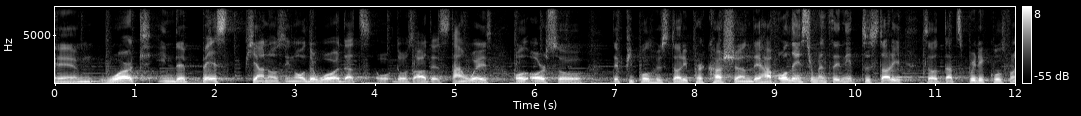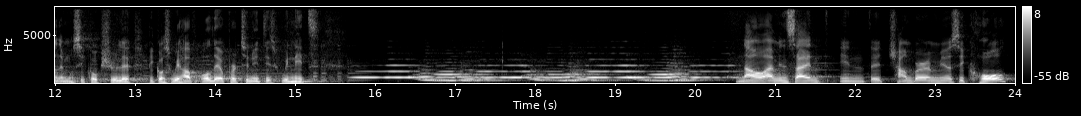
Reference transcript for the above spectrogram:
um, work in the best pianos in all the world. That's, those are the Steinways, or also the people who study percussion, they have all the instruments they need to study. So that's pretty cool from the Musikhochschule because we have all the opportunities we need. Now I'm inside in the chamber music hall.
